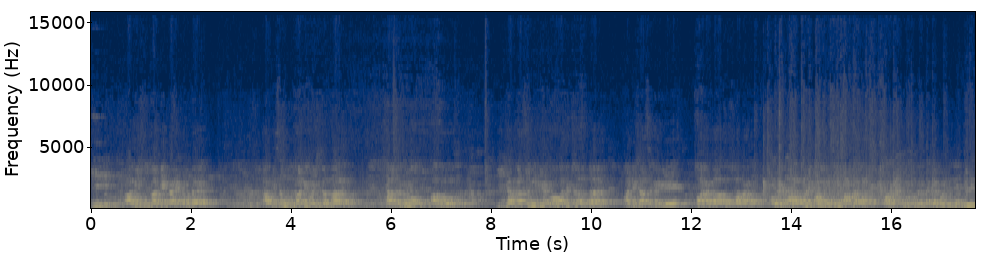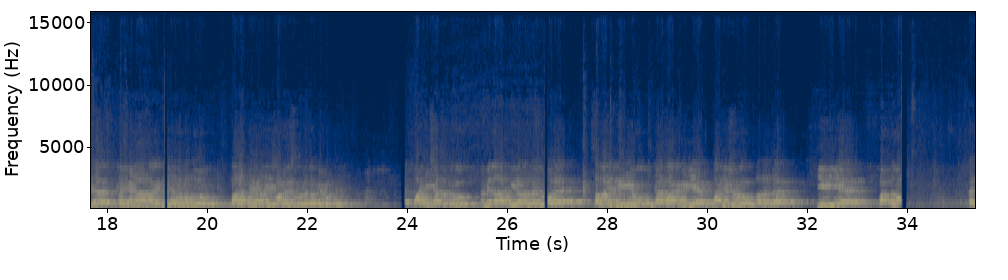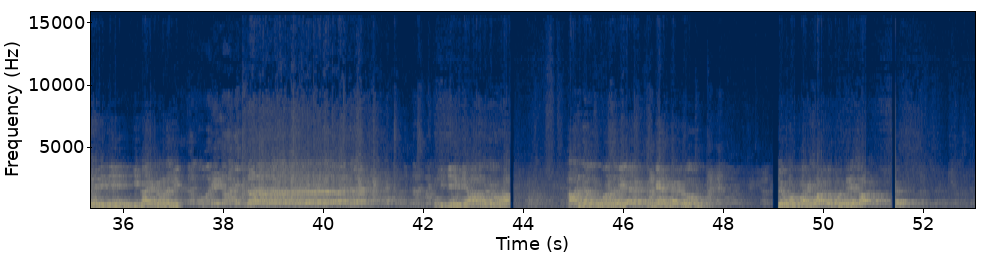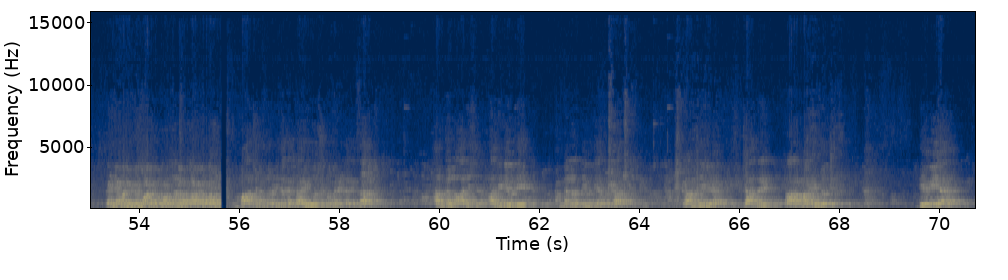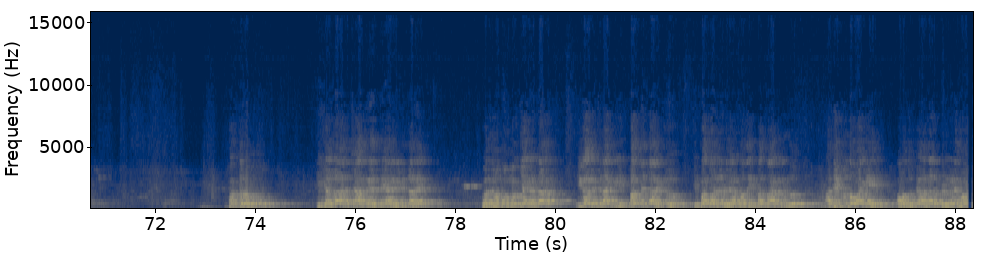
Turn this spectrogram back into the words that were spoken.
ಈ ಆಫೀಸ್ ಉದ್ಘಾಟನೆ ಕಾರ್ಯಕ್ರಮದ ಆಫೀಸನ್ನು ಉದ್ಘಾಟನೆ ವಹಿಸಿದಂತ ಶಾಸಕರು ಹಾಗೂ ಈ ಜಾತ್ರಾ ಸಮಿತಿಯ ಗೌರವಾಧ್ಯಕ್ಷರಾದಂತ ಮಾನ್ಯ ಶಾಸಕರಿಗೆ ಸ್ವಾಗತ ಸುಸ್ವಾಗತ ಅವರಿಗೆ ಮಾಲಾರ್ಪಣೆ ಮಾಡುವ ಸ್ವಾಗತ ಕೇಳ್ಕೊಳ್ತೀನಿ. ವಿವಿಧ ಕಲ್ಯಾಣ ನಾಗರಿಕರು ಬಂದು ಮಾಲಾರ್ಪಣೆ ಮಾಡಿ ಸ್ವಾಗತಿಸಿಕೊಡ್ಬೇಕು ಅಂತ ಕೇಳ್ಕೊಳ್ತೇನೆ ಮಾಜಿ ಶಾಸಕರು ನಮ್ಮೆಲ್ಲ ಆತ್ಮೀಯರಾದಂತ ಶಿವ ಸಮಾಜದ ಹಿರಿಯರು ಜಾಥಾ ಕಮಿಟಿಯ ಉಪಾಧ್ಯಕ್ಷರು ಆದಂತ ದೇವಿಯ ಭಕ್ತರು ಅದೇ ರೀತಿ ಈ ಕಾರ್ಯಕ್ರಮದಲ್ಲಿ ದೇವಿಯ ಆರಾಧಕರು ಕೂಡ ಹಾನಗಲ್ ಪುರಸಭೆಯ ಮುಖ್ಯಾಧಿಕಾರಿಗಳು ಪೂರ್ವಕವಾಗಿ ಸ್ವಾಗತ ಕೋರುತ್ತೇನೆ. ಸ್ವಾಗತ ಗಣ್ಯಮಾನ್ಯರಿಗೆ ಸ್ವಾಗತ ಕೊಡ್ತಾನೆ ಸ್ವಾಗತ ಮಾರ್ಚ್ ನಂತರ ನಡೀತಕ್ಕಂಥ ಐದು ವರ್ಷಕ್ಕೊಮ್ಮೆ ನಡೀತಕ್ಕಂಥ ಹಾನಗಲ್ ಆದಿ ಆದಿದೇವತೆ, ನಮ್ಮೆಲ್ಲರ ದೇವತೆಯಾದಂಥ ಗ್ರಾಮದೇವಿಯ ಜಾತ್ರೆ ಪ್ರಾರಂಭ ಆಗಿದ್ದು, ದೇವಿಯ ಭಕ್ತರು ಈಗೆಲ್ಲ ಜಾತ್ರೆಯ ತಯಾರಿಯಲ್ಲಿದ್ದಾರೆ. ಇವತ್ತಿನ ಒಂದು ಮುಖ್ಯ ಘಟ್ಟ ಈಗಾಗಲೇ ದಿನಾಂಕ ಇಪ್ಪತ್ತನೇ ತಾರೀಕು ಇಪ್ಪತ್ತು ಹನ್ನೆರಡು ಎರಡ್ ಸಾವಿರದ ಇಪ್ಪತ್ನಾಲ್ಕರಂದು ಅಧಿಕೃತವಾಗಿ ಅವತ್ತು ಬ್ಯಾನರ್ ಬಿಡುಗಡೆ ಮಾಡಿ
